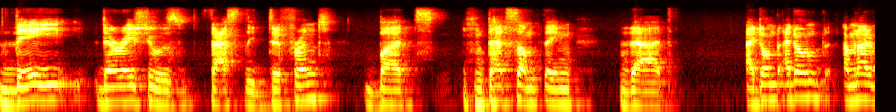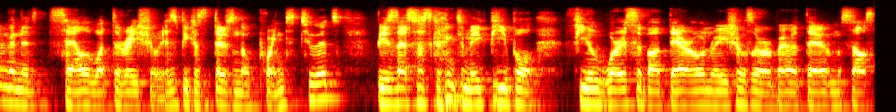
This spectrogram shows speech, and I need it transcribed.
they their ratio is vastly different, but that's something that I don't I don't I'm not even going to tell what the ratio is because there's no point to it because that's just going to make people feel worse about their own ratios or about themselves.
